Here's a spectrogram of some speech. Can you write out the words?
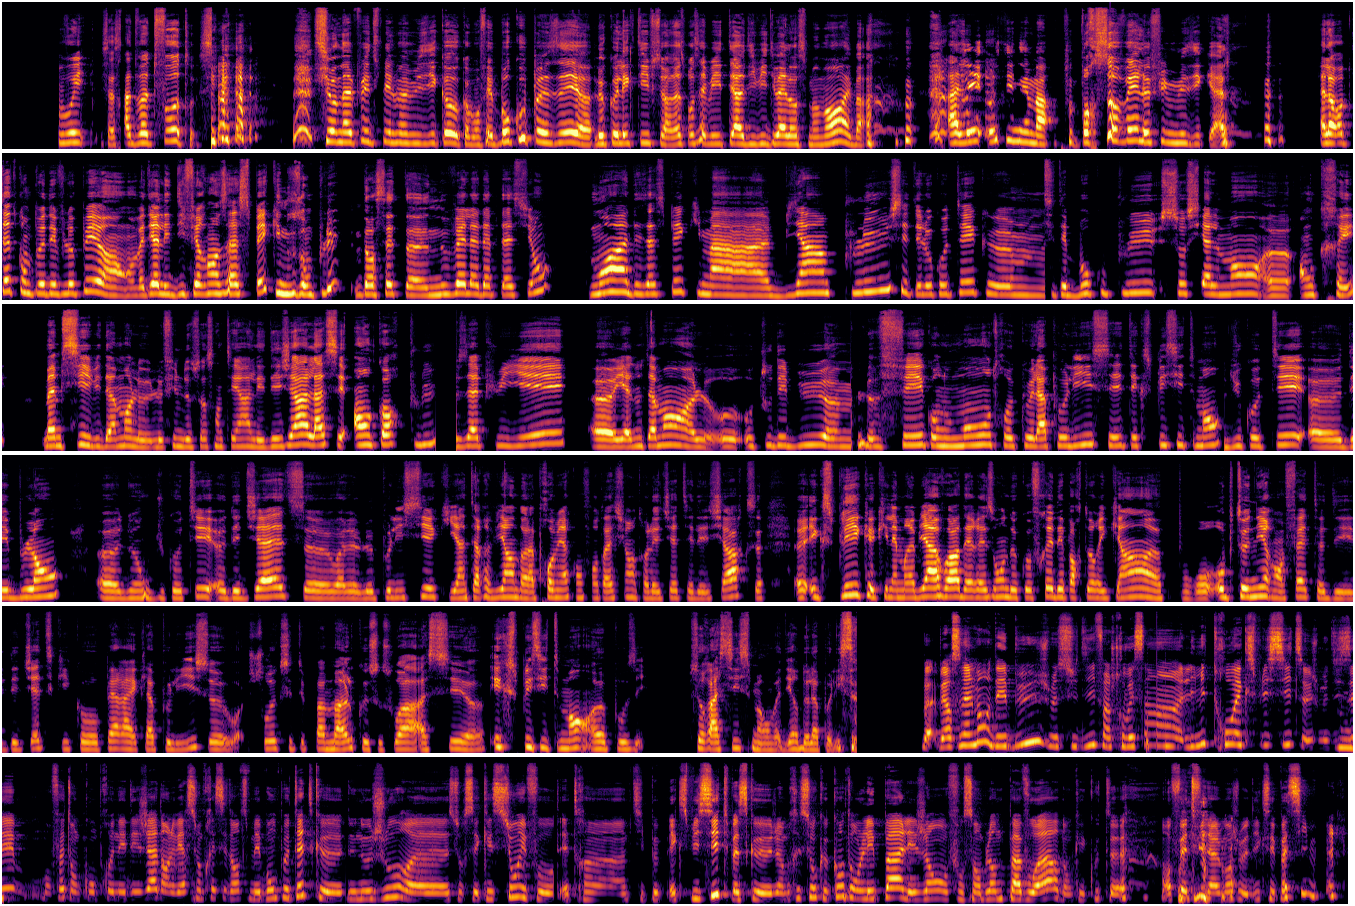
Oui, ça sera de votre faute. si on a plus de films musicaux, comme on fait beaucoup peser euh, le collectif sur la responsabilité individuelle en ce moment, et eh ben aller au cinéma pour sauver le film musical. Alors peut-être qu'on peut développer, on va dire, les différents aspects qui nous ont plu dans cette euh, nouvelle adaptation. Moi, des aspects qui m'a bien plu, c'était le côté que hum, c'était beaucoup plus socialement euh, ancré, même si évidemment le film de 61 l'est déjà. Là, c'est encore plus appuyé. Euh, il y a notamment au, au, tout début le fait qu'on nous montre que la police est explicitement du côté des blancs euh, donc du côté euh, des Jets, euh, voilà, le policier qui intervient dans la première confrontation entre les Jets et les Sharks explique qu'il aimerait bien avoir des raisons de coffrer des Portoricains pour obtenir en fait des, des, Jets qui coopèrent avec la police. je trouvais que c'était pas mal que ce soit assez explicitement posé. Ce racisme, on va dire, de la police. Bah, personnellement, au début, je me suis dit, enfin, je trouvais ça limite trop explicite. Je me disais, en fait, on le comprenait déjà dans les versions précédentes. Mais bon, peut-être que de nos jours, euh, sur ces questions, il faut être un, petit peu explicite parce que j'ai l'impression que quand on l'est pas, les gens font semblant de pas voir. Donc, écoute, euh, en fait, finalement, je me dis que c'est pas si mal.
